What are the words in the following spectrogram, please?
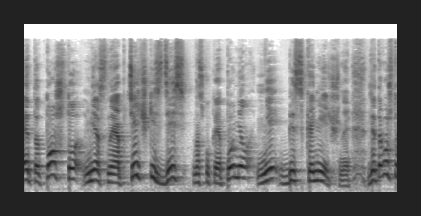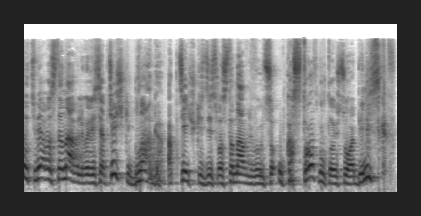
это то, что местные аптечки здесь, насколько я понял, не бесконечные. Для того, чтобы у тебя восстанавливались аптечки, благо аптечки здесь восстанавливаются у костров, ну то есть у обелисков.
